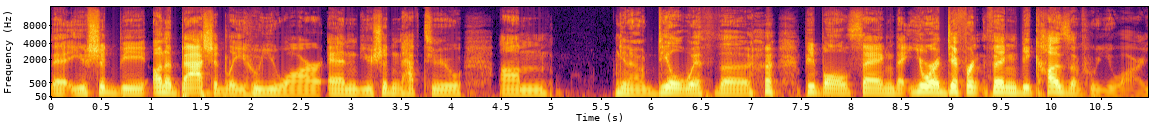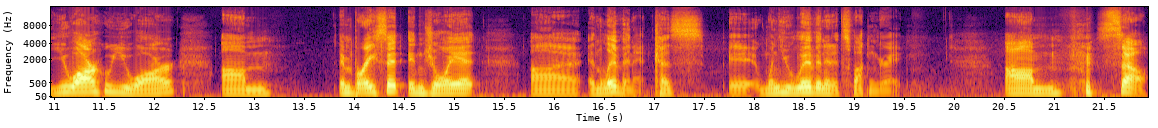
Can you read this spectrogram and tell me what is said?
That you should be unabashedly who you are, and you shouldn't have to um you know deal with the people saying that you're a different thing because of who you are you are who you are um embrace it enjoy it uh and live in it because when you live in it it's fucking great um so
